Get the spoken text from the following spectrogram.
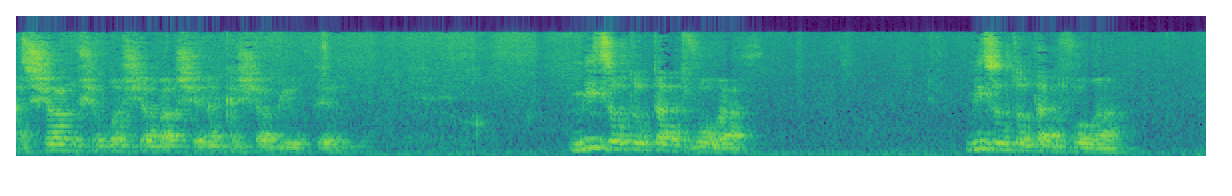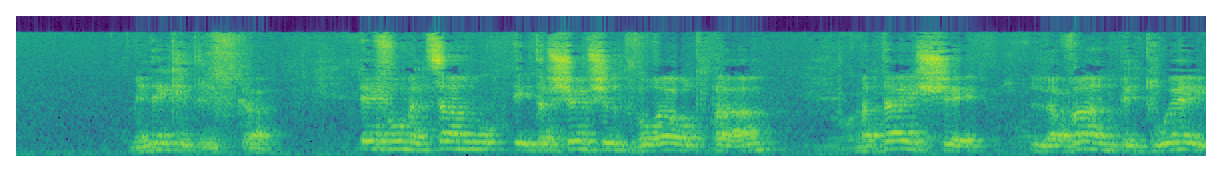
אז שאלנו שבוע שעבר שאלה קשה ביותר. מי זאת אותה דבורה? מי זאת אותה דבורה? מנקת רבקה. איפה מצאנו את השם של דבורה עוד פעם? מתי שלבן, בתואל,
